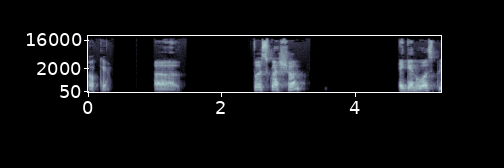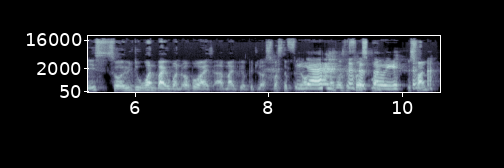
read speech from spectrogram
Okay. Uh, first question again was please so we'll do one by one. Otherwise i might be a bit lost. What's the yeah. what was the first one? It's fine.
